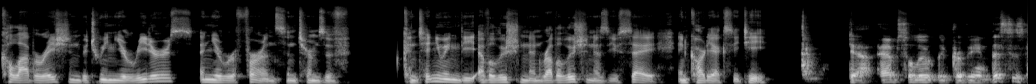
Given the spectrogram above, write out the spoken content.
collaboration between your readers and your referents in terms of continuing the evolution and revolution, as you say, in cardiac CT? Yeah, absolutely, Praveen. This is,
